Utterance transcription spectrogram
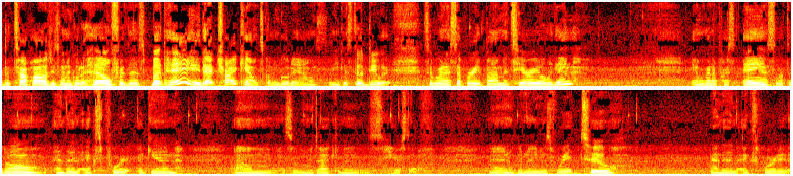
the topology is going to go to hell for this, but hey, that tri count's going to go down. So you can still do it. So we're going to separate by material again. And we're going to press A and select it all, and then export again. Um, so my documents, here stuff and we're going to use red 2 and then export it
